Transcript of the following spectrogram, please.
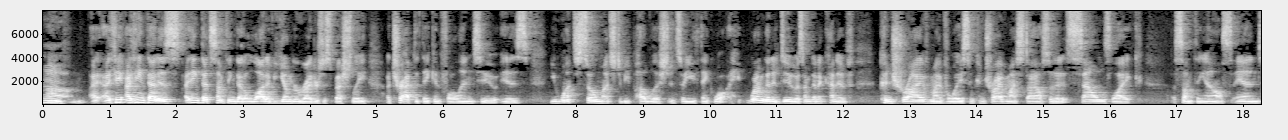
Mm. Um, I, I, think I think that is I think that's something that a lot of younger writers, especially, a trap that they can fall into is you want so much to be published, and so you think, well, what I'm going to do is I'm going to kind of contrive my voice and contrive my style so that it sounds like something else. And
